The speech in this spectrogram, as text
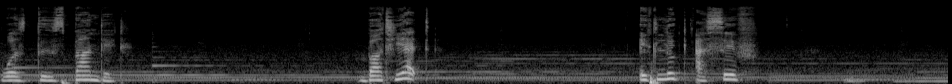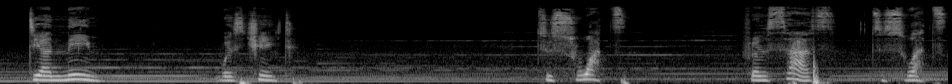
was disbanded. But yet, it looked as if their name was changed to SWAT, from SARS to SWAT.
